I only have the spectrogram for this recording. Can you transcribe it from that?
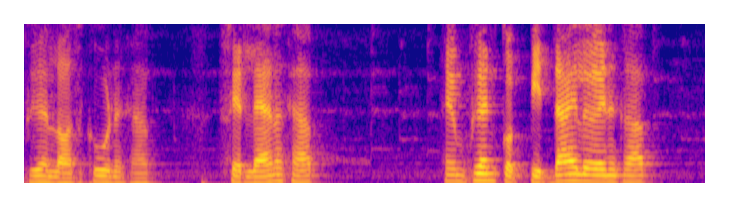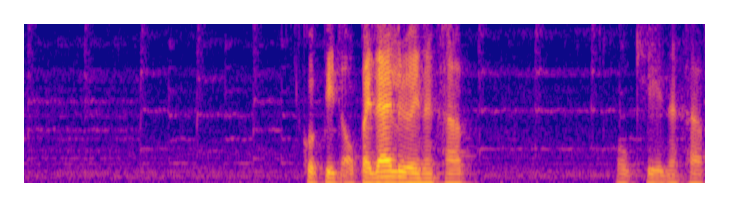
เพื่อนๆรอสักครู่นะครับ เสร็จแล้วนะครับ ให้เพื่อนๆกดปิดได้เลยนะครับ กดปิดออกไปได้เลยนะครับ โอเคนะครับ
